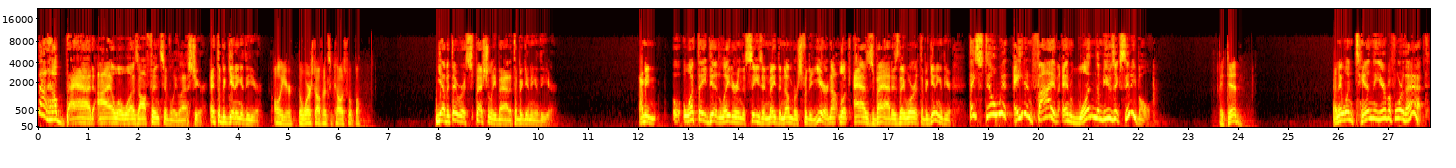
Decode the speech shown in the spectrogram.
about how bad Iowa was offensively last year at the beginning of the year. All year, the worst offense in college football. Yeah, but they were especially bad at the beginning of the year. I mean, what they did later in the season made the numbers for the year not look as bad as they were at the beginning of the year. They still went eight and five and won the Music City Bowl. They did. And they won 10 the year before that.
